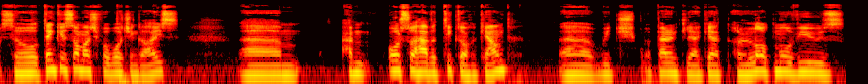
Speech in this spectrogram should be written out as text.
So thank you so much for watching, guys. Um, I also have a TikTok account, uh, which apparently I get a lot more views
